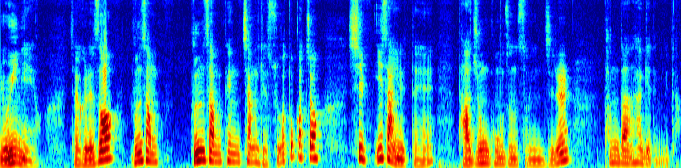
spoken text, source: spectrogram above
요인이에요. 자, 그래서 분산 분산 팽창 개수가 똑같죠? 10 이상일 때 다중 공선성인지를 판단하게 됩니다.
